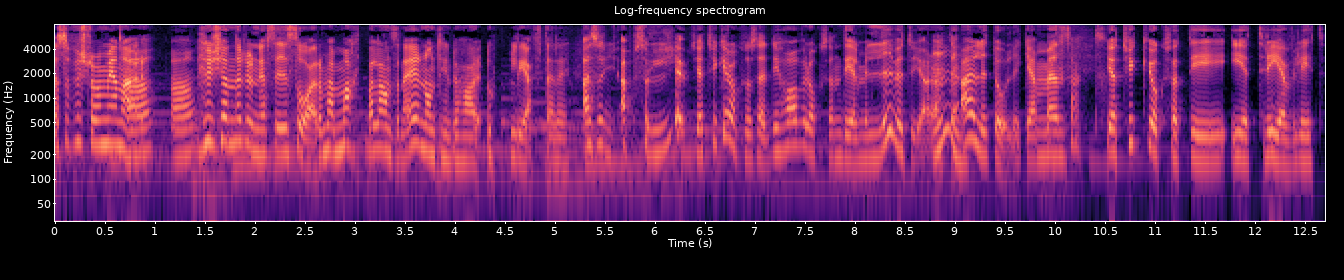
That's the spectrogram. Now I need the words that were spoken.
Alltså förstår du vad jag menar? Ja, ja. Hur känner du när jag säger så? De här maktbalanserna, är det någonting du har upplevt? Eller? Alltså absolut. Jag tycker också så här, det har väl också en del med livet att göra. Att det är lite olika. Men Exakt. jag tycker också att det är trevligt.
